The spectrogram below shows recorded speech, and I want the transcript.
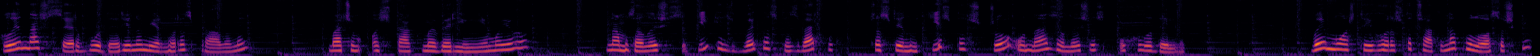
Коли наш сир буде рівномірно розправлений, бачимо, ось так ми вирівнюємо його. Нам залишиться тільки викласти зверху частину тіста, що у нас залишилось у холодильнику. Ви можете його розтачати на полосочки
